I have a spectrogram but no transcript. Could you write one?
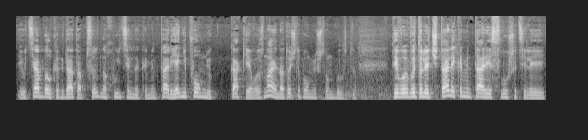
И у тебя был когда-то абсолютно хуительный комментарий. Я не помню, как я его знаю, но я точно помню, что он был. Что... Ты его, вы то ли читали комментарии слушателей,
